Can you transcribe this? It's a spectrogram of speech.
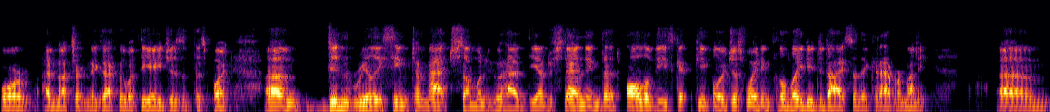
or I'm not certain exactly what the age is at this point, um, didn't really seem to match someone who had the understanding that all of these people are just waiting for the lady to die so they could have her money. Um,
